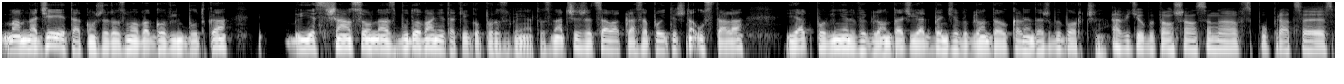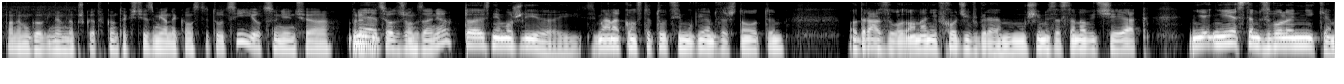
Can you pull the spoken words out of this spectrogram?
mam nadzieję taką, że rozmowa Gowin-Budka jest szansą na zbudowanie takiego porozumienia. To znaczy, że cała klasa polityczna ustala, jak powinien wyglądać i jak będzie wyglądał kalendarz wyborczy. A widziałby pan szansę na współpracę z panem Gowinem, na przykład w kontekście zmiany konstytucji i odsunięcia prawicy od rządzenia? To jest niemożliwe i zmiana konstytucji, mówiłem zresztą o tym od razu, ona nie wchodzi w grę. My musimy zastanowić się, jak. Nie, nie jestem zwolennikiem,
